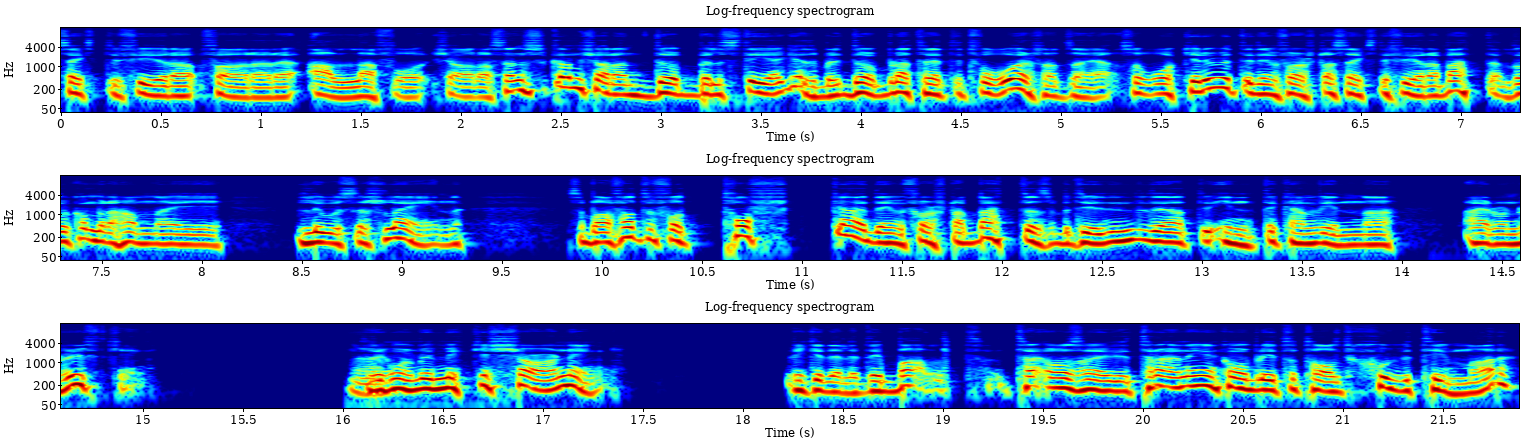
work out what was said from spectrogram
64 förare, alla får köra. Sen ska de köra en dubbel stege, det blir dubbla 32 år så att säga. Så åker du ut i din första 64 battle, då kommer du hamna i losers lane. Så bara för att du får torska din första battle så betyder inte det att du inte kan vinna Iron Rift King. Så det kommer bli mycket körning. Vilket är lite ballt. Trä- och så, träningen kommer bli totalt sju timmar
